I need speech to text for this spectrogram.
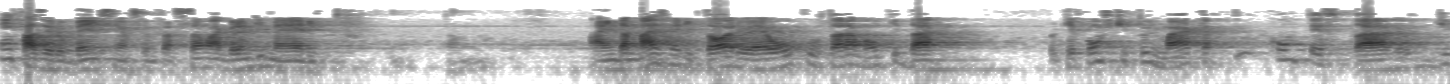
Em fazer o bem sem ostentação há grande mérito. Então, ainda mais meritório é ocultar a mão que dá, porque constitui marca incontestável de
